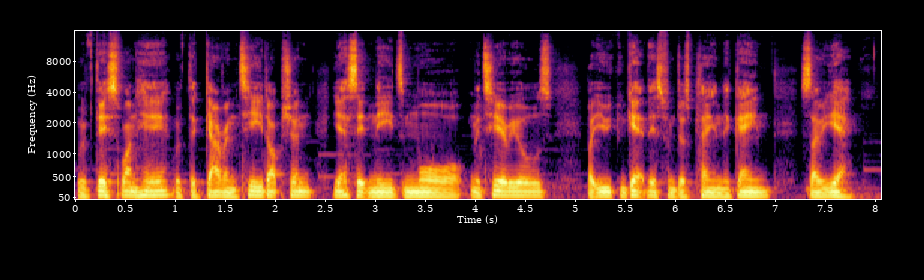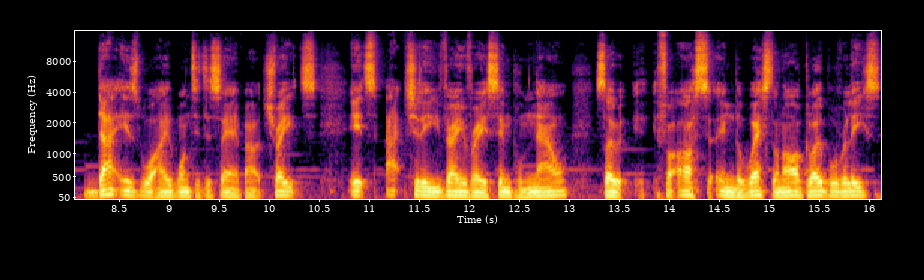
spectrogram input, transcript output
with this one here, with the guaranteed option. Yes, it needs more materials, but you can get this from just playing the game. So yeah, that is what I wanted to say about traits. It's actually very, very simple now. So for us in the West on our global release,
